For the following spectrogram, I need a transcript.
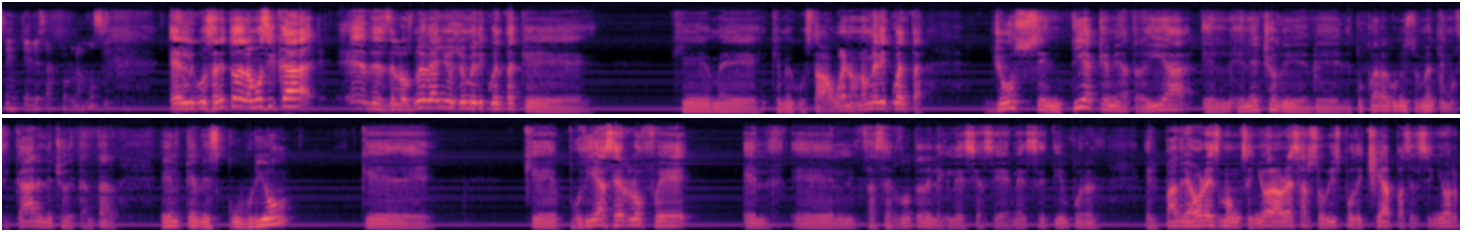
se interesa por la música? El gusanito de la música, eh, desde los nueve años yo me di cuenta que, que, me, que me gustaba. Bueno, no me di cuenta. Yo sentía que me atraía el, el hecho de, de- tocar algún instrumento musical, el hecho de cantar. El que descubrió que, que podía hacerlo fue el, el sacerdote de la iglesia. En ese tiempo era el, el padre, ahora es monseñor, ahora es arzobispo de Chiapas, el señor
